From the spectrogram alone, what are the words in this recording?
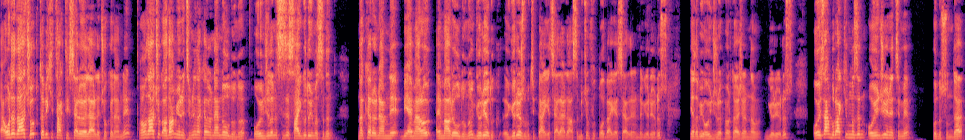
Yani orada daha çok tabii ki taktiksel öğelerle çok önemli. Ama daha çok adam yönetiminin ne kadar önemli olduğunu, oyuncuların size saygı duymasının ne kadar önemli bir emare, emare olduğunu görüyorduk. E, görüyoruz bu tip belgesellerde aslında. Bütün futbol belgesellerinde görüyoruz. Ya da bir oyuncu röportajlarından görüyoruz. O yüzden Burak Yılmaz'ın oyuncu yönetimi konusunda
